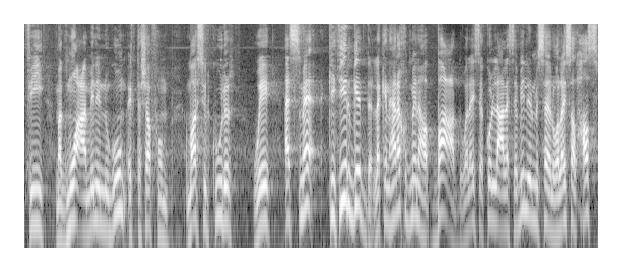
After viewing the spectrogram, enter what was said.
في مجموعة من النجوم اكتشفهم. مارسيل كولر وأسماء كتير جدا لكن هناخد منها بعض وليس كل على سبيل المثال وليس الحصر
